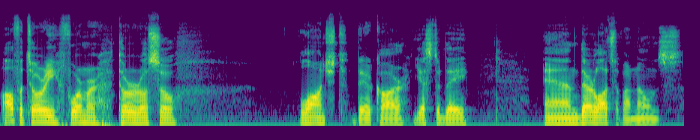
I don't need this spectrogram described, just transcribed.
AlphaTauri, former Toro Rosso, launched their car yesterday and there are lots of unknowns.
